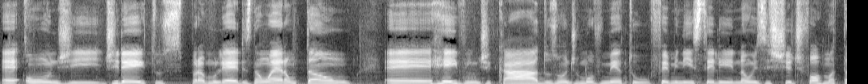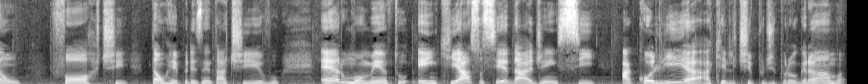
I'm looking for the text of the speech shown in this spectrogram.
é, onde direitos para mulheres não eram tão é, reivindicados, onde o movimento feminista ele não existia de forma tão forte, tão representativo. Era um momento em que a sociedade em si acolhia aquele tipo de programa.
